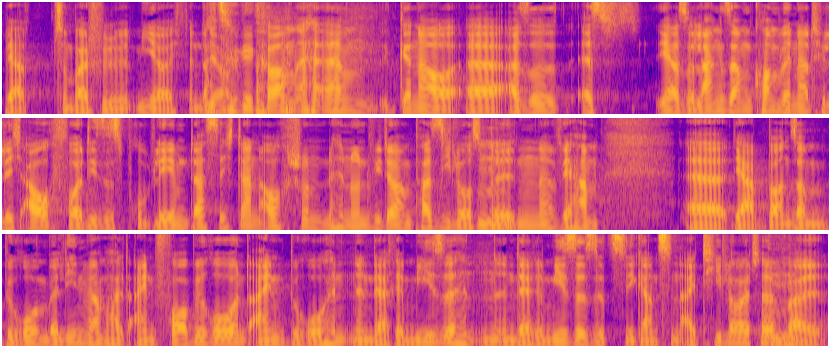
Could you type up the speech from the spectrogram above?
Ja, zum Beispiel mit mir, ich bin dazu ja. gekommen. ähm, genau, äh, also es, ja, so langsam kommen wir natürlich auch vor dieses Problem, dass sich dann auch schon hin und wieder ein paar Silos mhm. bilden. Ne? Wir haben äh, ja, bei unserem Büro in Berlin, wir haben halt ein Vorbüro und ein Büro hinten in der Remise. Hinten in der Remise sitzen die ganzen IT-Leute, mhm. weil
